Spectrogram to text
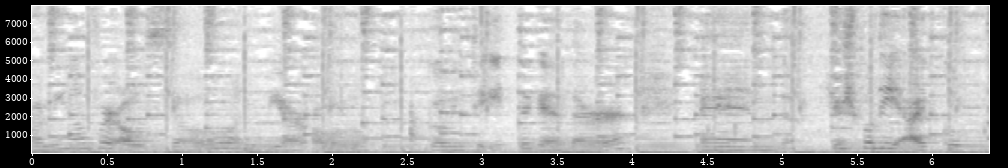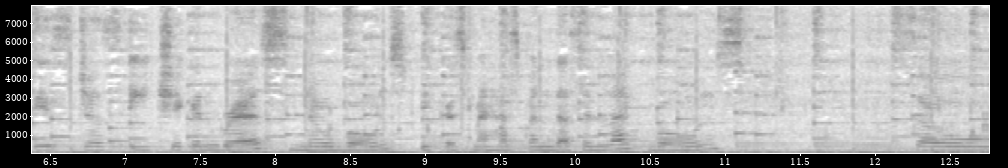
coming over also and we are all going to eat together. And usually I cook this just a chicken breast no bones because my husband doesn't like bones. So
